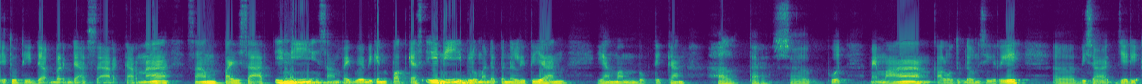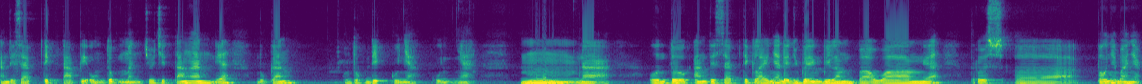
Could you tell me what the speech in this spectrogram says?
itu tidak berdasar karena sampai saat ini sampai gue bikin podcast ini belum ada penelitian yang membuktikan hal tersebut. Memang kalau untuk daun sirih e, bisa jadi antiseptik tapi untuk mencuci tangan ya, bukan untuk dikunyah-kunyah. Hmm, nah untuk antiseptik lainnya ada juga yang bilang bawang ya, terus e, pokoknya banyak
